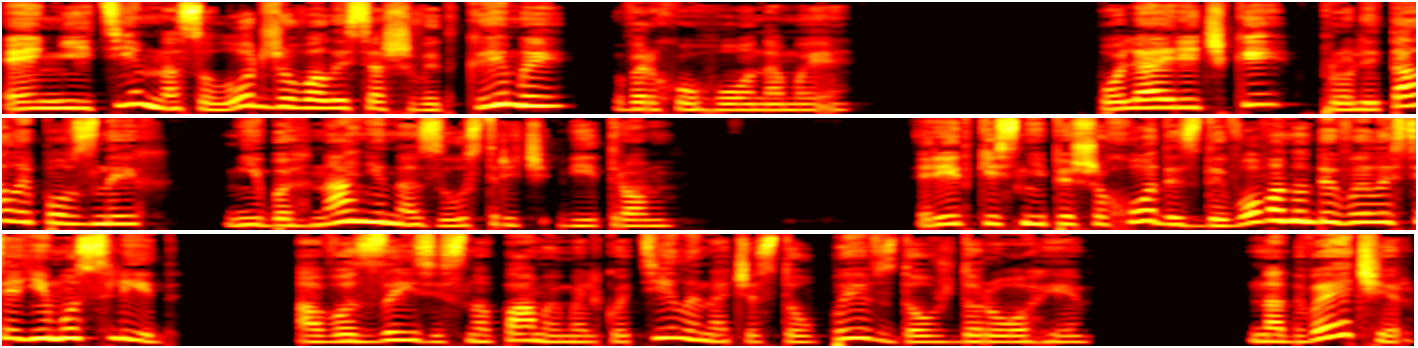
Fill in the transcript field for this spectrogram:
Енні й тім насолоджувалися швидкими верхогонами. Поля й річки пролітали повз них, ніби гнані назустріч вітром. Рідкісні пішоходи здивовано дивилися їм у слід, а вози зі снопами мелькотіли, наче стовпи вздовж дороги. Надвечір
